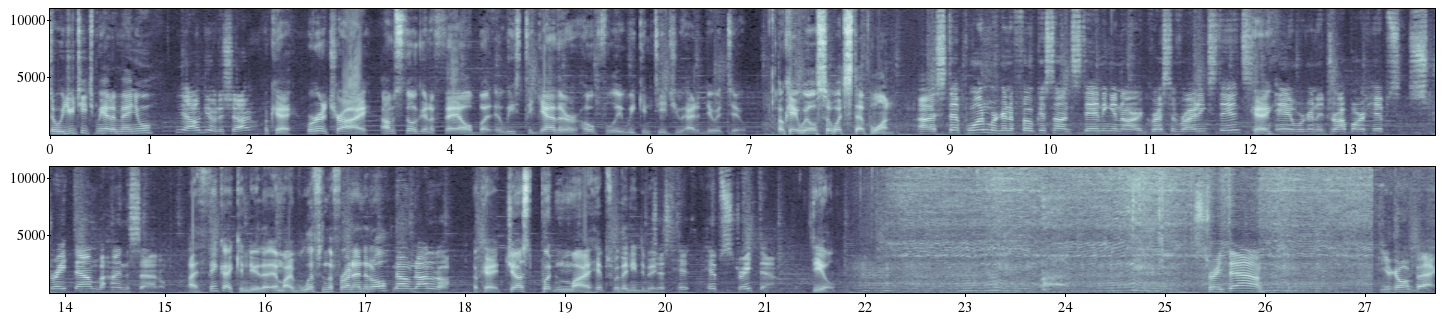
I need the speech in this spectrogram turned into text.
So would you teach me how to manual? Yeah, I'll give it a shot. Okay, we're gonna try. I'm still gonna fail, but at least together, hopefully we can teach you how to do it too. Okay, Will, so what's step one? Uh, step one, we're gonna focus on standing in our aggressive riding stance. Okay. And we're gonna drop our hips straight down behind the saddle. I think I can do that. Am I lifting the front end at all? No, not at all. Okay, just putting my hips where they need to be. Just hit hips straight down. Deal. Straight down. You're going back.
